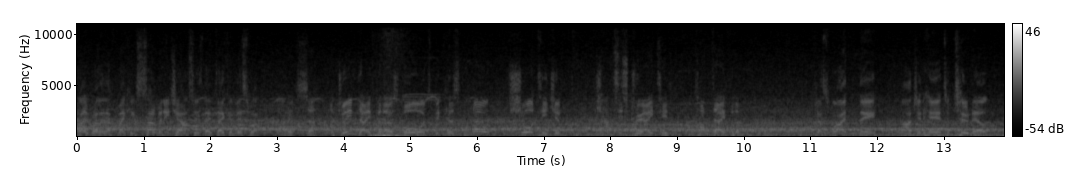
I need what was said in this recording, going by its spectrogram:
played well enough, making so many chances. They've taken this one. Well, it's uh, a dream day for those forwards because no shortage of chances created. Top day for them. Just widen the margin here to 2-0.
